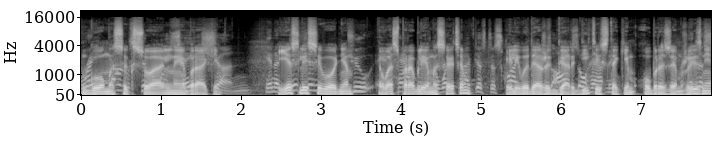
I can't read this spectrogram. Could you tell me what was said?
гомосексуальные браки. Если сегодня у вас проблемы с этим, или вы даже гордитесь таким образом жизни,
